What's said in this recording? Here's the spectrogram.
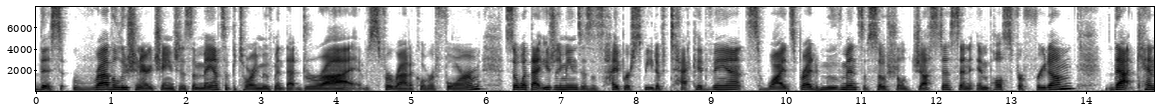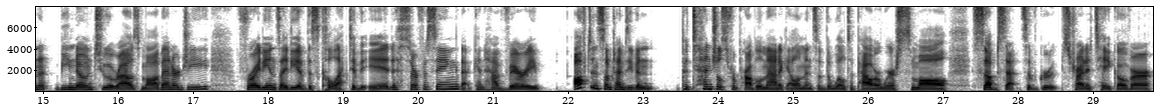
this revolutionary change, this emancipatory movement that drives for radical reform. So, what that usually means is this hyperspeed of tech advance, widespread movements of social justice, and impulse for freedom that can be known to arouse mob energy. Freudian's idea of this collective id surfacing that can have very often, sometimes even potentials for problematic elements of the will to power where small subsets of groups try to take over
